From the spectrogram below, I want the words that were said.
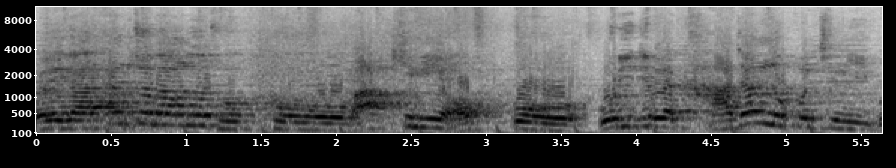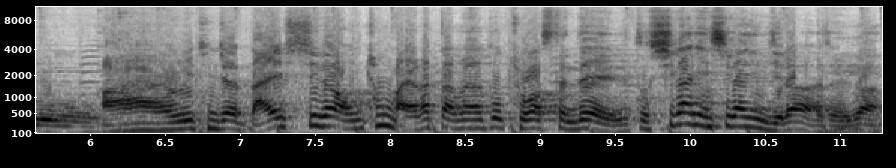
여기가 산조망도 좋고 막힘이 없고 우리 집의 가장 높은 층이고 아 여기 진짜 날씨가 엄청 맑았다면 또 좋았을 텐데 또 시간이 시간인지라 저희가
